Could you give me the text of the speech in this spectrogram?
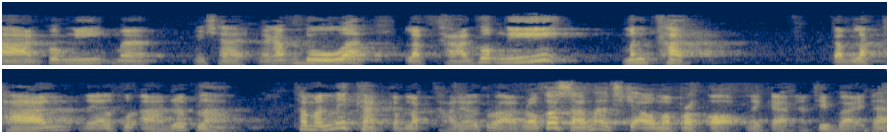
ฐานพวกนี้มาไม่ใช่นะครับ ดูว่าหลักฐานพวกนี้มันขัด กับหลักฐานในอัลกุรอานหรือเปล่า ถ้ามันไม่ขัดกับหลักฐานในอัลกุรอานเราก็สามารถที่จะเอามาประกอบในการอธิบายได้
